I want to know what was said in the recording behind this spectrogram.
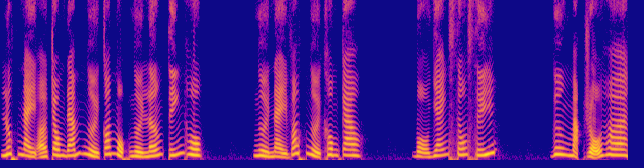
Lúc này ở trong đám người có một người lớn tiếng hô. Người này vóc người không cao, bộ dáng xấu xí, gương mặt rỗ hoa.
